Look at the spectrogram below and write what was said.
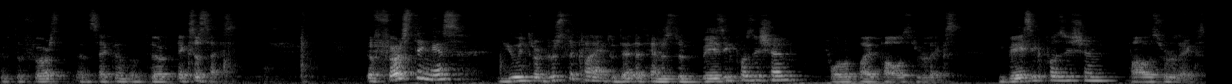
with the first and second and third exercise. The first thing is you introduce the client to that that he understood basic position followed by pause relax. Basic position, pause relax.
